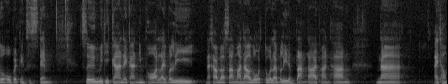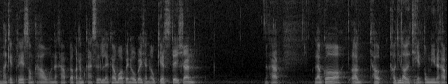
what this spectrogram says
ตัว operating system ซึ่งวิธีการในการ import library นะครับเราสามารถดาวน์โหลดตัว library ต่างๆ ได้ผ่านทางหน้า item marketplace ของเขานะครับแล้วก็ทำการเสิร์ชเลยครับว่าเป็น operation orchestration นะครับแล้วก็เราเท่าเท่าที่เราจะเห็นตรงนี้นะครับ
